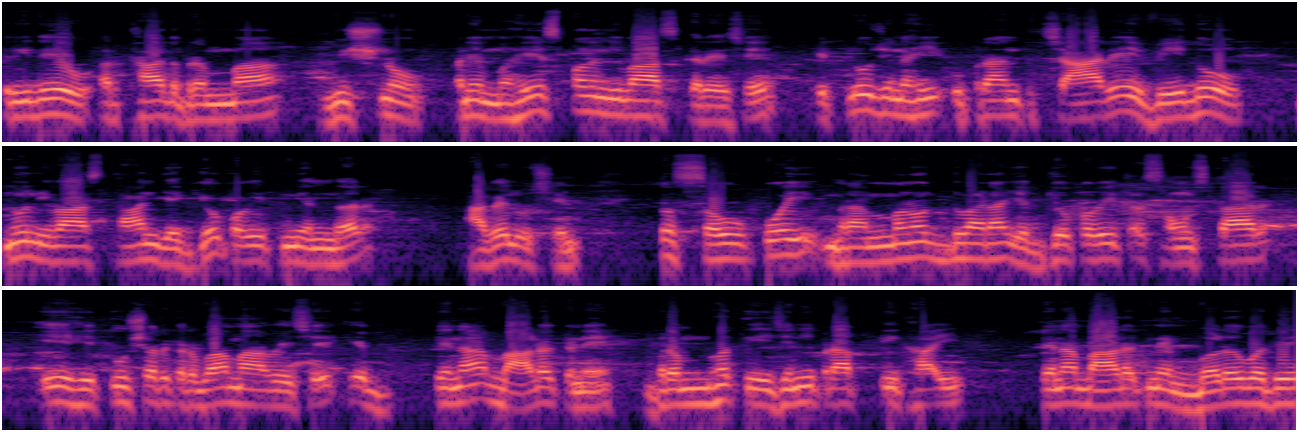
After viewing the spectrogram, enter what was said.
ત્રિદેવ અર્થાત બ્રહ્મા, વિષ્ણુ અને મહેશ પણ નિવાસ કરે છે. એટલું જ નહીં, ઉપરાંત ચારે વેદોનું નિવાસસ્થાન યજ્ઞોપવિતની અંદર આવેલું છે. તો સૌ કોઈ બ્રાહ્મણો દ્વારા યજ્ઞોપવિત સંસ્કાર એ હેતુસર કરવામાં આવે છે કે તેના બાળકને બ્રહ્મ તેજની પ્રાપ્તિ થાય, તેના બાળકને બળ વધે,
